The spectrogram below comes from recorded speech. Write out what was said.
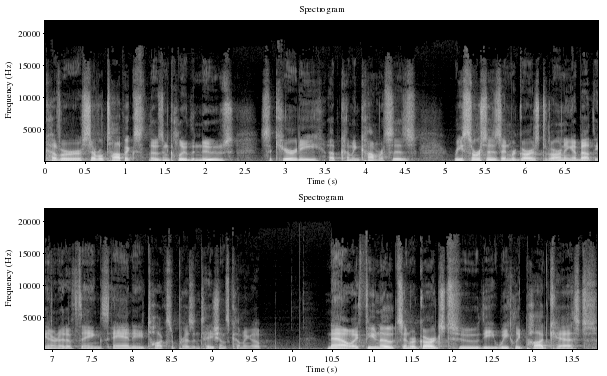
cover several topics. Those include the news, security, upcoming conferences, resources in regards to learning about the Internet of Things, and any talks or presentations coming up. Now, a few notes in regards to the weekly podcast.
